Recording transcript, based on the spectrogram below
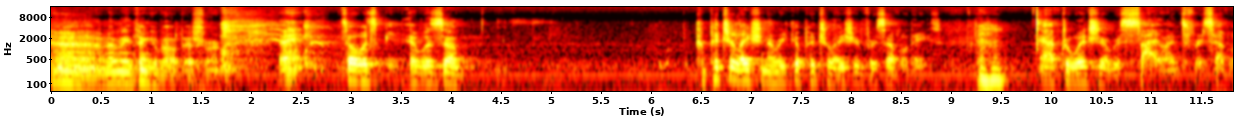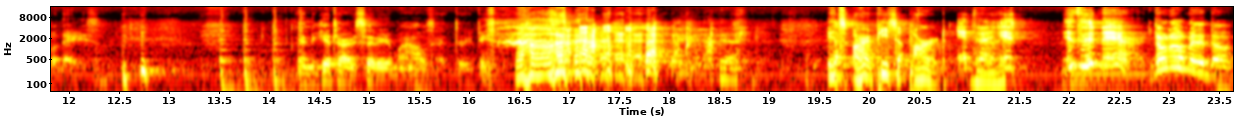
Uh, let me think about this for a minute. So it was, it was um, capitulation and recapitulation for several days. After which there was silence for several days. and the guitar is sitting in my house at three pieces. It's art, piece of art. It's, it, it's in there. Don't open it door.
